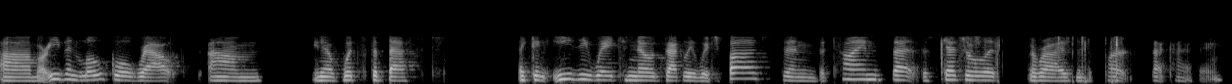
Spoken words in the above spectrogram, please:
um, or even local routes. Um, you know, what's the best like an easy way to know exactly which bus and the times that the schedule it arrives and departs, that kind of thing.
